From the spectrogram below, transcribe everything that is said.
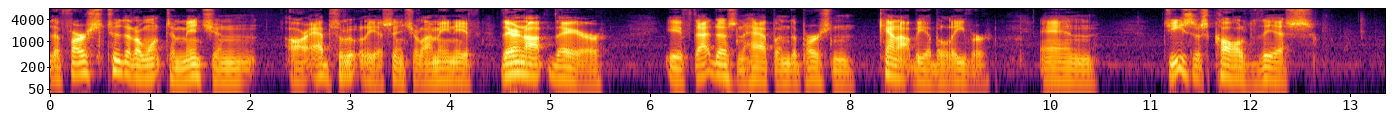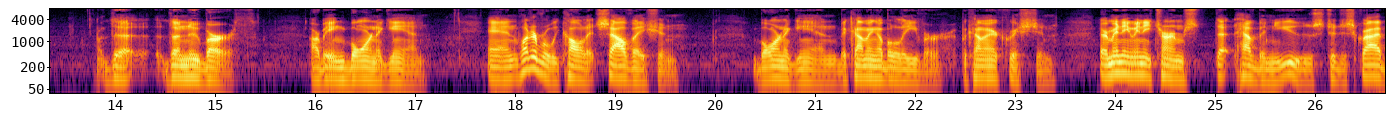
the first two that I want to mention are absolutely essential. I mean, if they're not there, if that doesn't happen, the person cannot be a believer. And Jesus called this the the new birth, or being born again. And whatever we call it, salvation, born again, becoming a believer, becoming a Christian. There are many, many terms that have been used to describe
